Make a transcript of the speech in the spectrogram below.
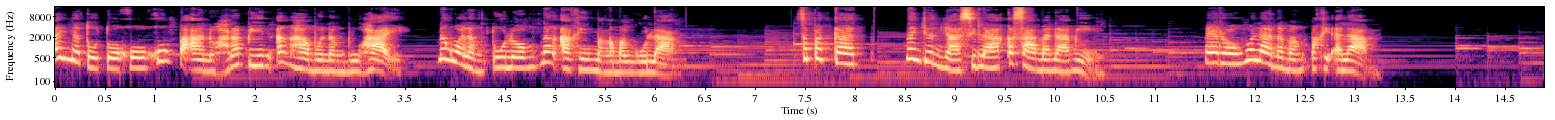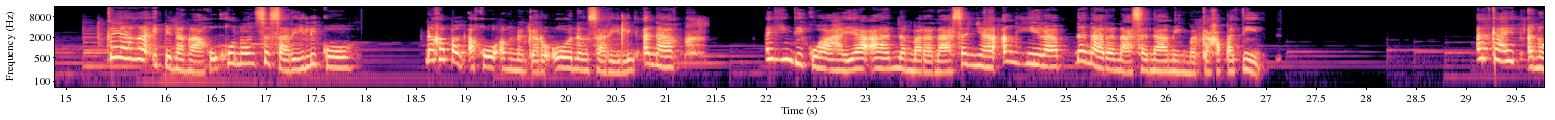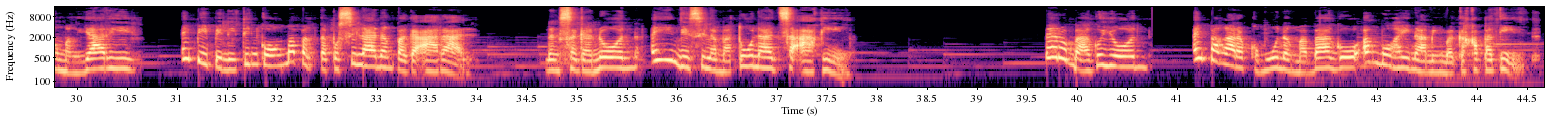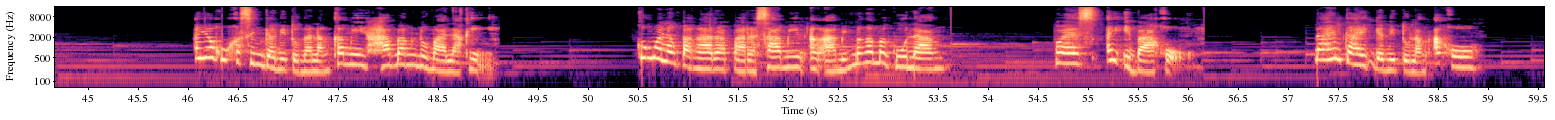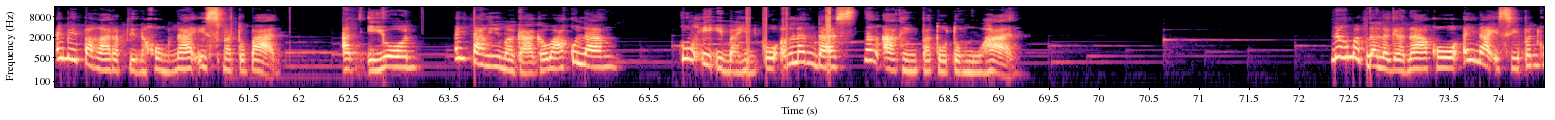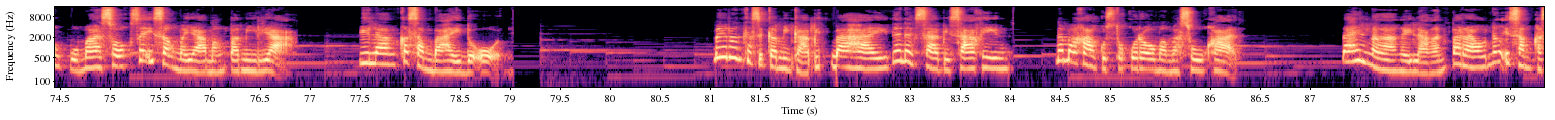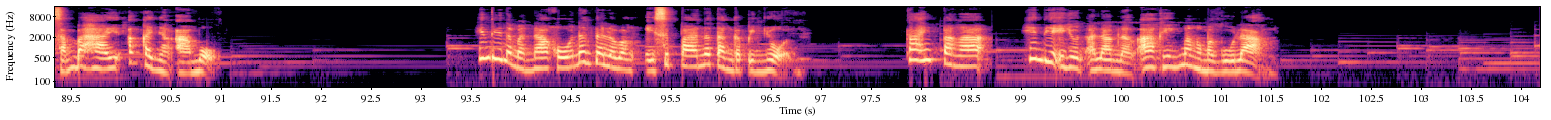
ay natuto ko kung paano harapin ang hamon ng buhay nang walang tulong ng aking mga magulang. Sapagkat nandyan nga sila kasama namin. Pero wala namang pakialam. Kaya nga ipinangako ko noon sa sarili ko na kapag ako ang nagkaroon ng sariling anak, ay hindi ko hahayaan na maranasan niya ang hirap na naranasan naming magkakapatid. At kahit anong mangyari, ay pipilitin kong mapagtapos sila ng pag-aaral. Nang sa ganon ay hindi sila matulad sa akin. Pero bago yon, ay pangarap ko munang mabago ang buhay naming magkakapatid. Ayoko kasing ganito na lang kami habang lumalaki. Kung walang pangarap para sa amin ang aming mga magulang, pwes ay iba ko. Dahil kahit ganito lang ako, ay may pangarap din akong nais matupad. At iyon ay tanging magagawa ko lang kung iibahin ko ang landas ng aking patutunguhan. Nang magdalaga na ako ay naisipan kong pumasok sa isang mayamang pamilya bilang kasambahay doon. Mayroon kasi kaming kapitbahay na nagsabi sa akin na makagusto ko raw mamasukan dahil nangangailangan pa raw ng isang kasambahay ang kanyang amo. Hindi naman na ako nagdalawang isip pa na tanggapin yon. Kahit pa nga, hindi iyon alam ng aking mga magulang.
